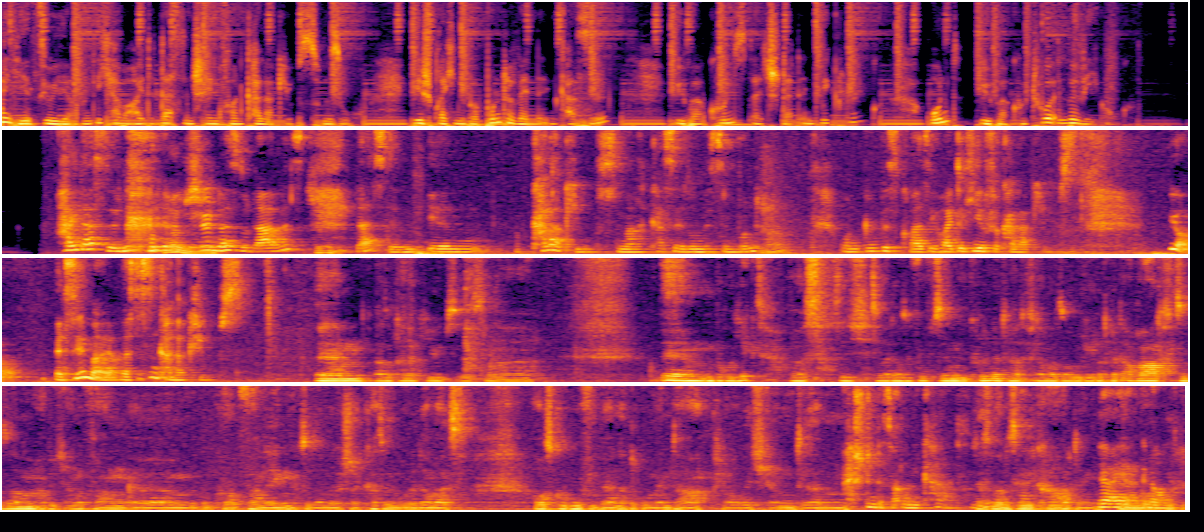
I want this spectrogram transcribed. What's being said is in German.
Hi, hier ist Julia und ich habe heute Dustin Schenk von Color Cubes zu Besuch. Wir sprechen über bunte Wände in Kassel, über Kunst als Stadtentwicklung und über Kultur in Bewegung. Hi Dustin, Hallo. schön, dass du da bist. Schön. Dustin, in Color Cubes macht Kassel so ein bisschen bunter und du bist quasi heute hier für Color Cubes. Ja, erzähl mal, was ist ein Color Cubes? Ähm, also Color Cubes ist eine ähm, ein Projekt, was sich 2015 gegründet hat. Damals so ein Gebertrettapparat zusammen habe ich angefangen ähm, mit einem Crowdfunding zusammen mit der Stadt Kassel wurde damals ausgerufen während der Dokumenta, glaube ich. Und, ähm, Ach stimmt, das war Unikat. Ne? Das war das Unikat-Ding. Ja, ja, genau. genau.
